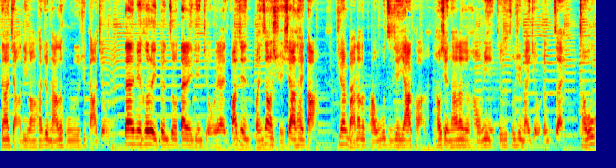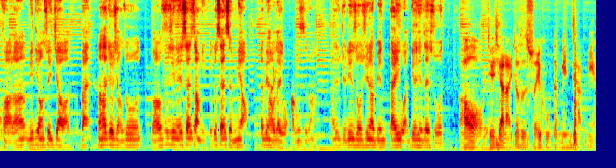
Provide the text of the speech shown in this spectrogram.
跟他讲的地方，他就拿着葫芦去打酒了。在那边喝了一顿之后，带了一点酒回来，发现晚上雪下太大。居然把那个草屋直接压垮了，好险他那个好命，就是出去买酒人不在，草屋垮了，没地方睡觉啊，怎么办？那他就想说，姥姥附近那山上有个山神庙，那边好歹有房子嘛，他就决定说去那边待一晚，第二天再说。哦，接下来就是《水浒》的名场面。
